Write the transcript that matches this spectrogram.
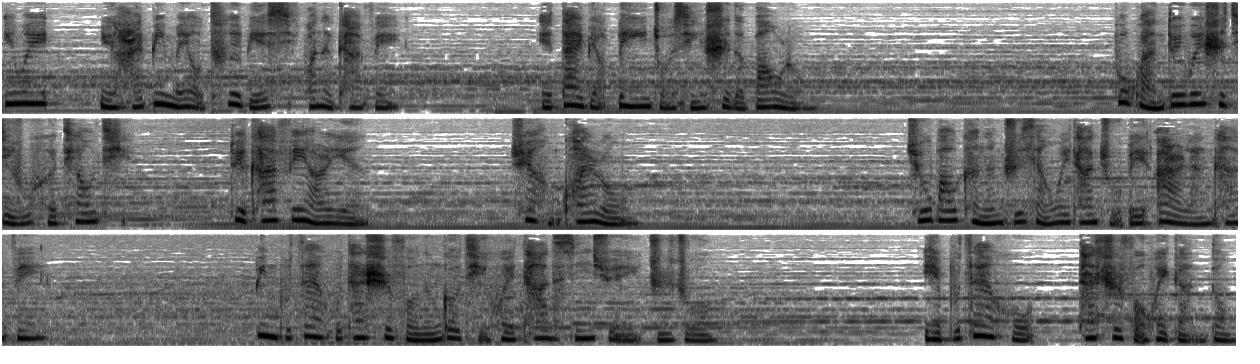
因为女孩并没有特别喜欢的咖啡，也代表另一种形式的包容。不管对威士忌如何挑剔，对咖啡而言，却很宽容。酒保可能只想为他煮杯爱尔兰咖啡，并不在乎他是否能够体会他的心血与执着，也不在乎。他是否会感动？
